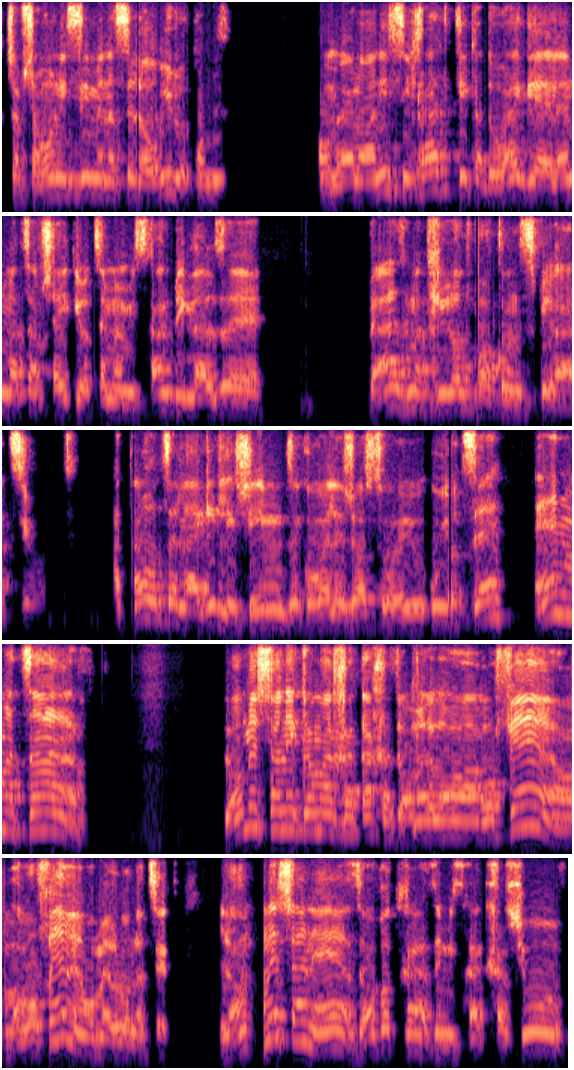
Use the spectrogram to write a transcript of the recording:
עכשיו, שרון ניסים מנסה להוריד אותו מזה. אומר לו, אני שיחקתי כדורגל, אין מצב שהייתי יוצא מהמשחק בגלל זה. ואז מתחילות פה הקונספירציות. אתה רוצה להגיד לי שאם זה קורה לז'וסו, הוא יוצא? אין מצב. לא משנה כמה החתך הזה, אומר לו הרופא, הרופא אומר לו לצאת. לא משנה, עזוב אותך, זה משחק חשוב.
